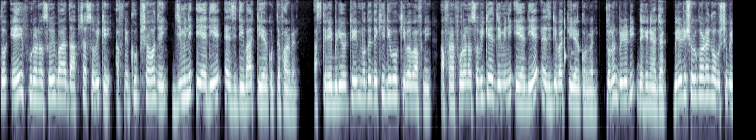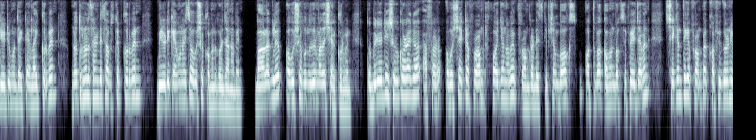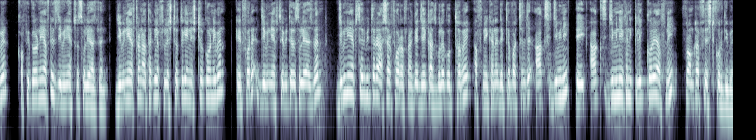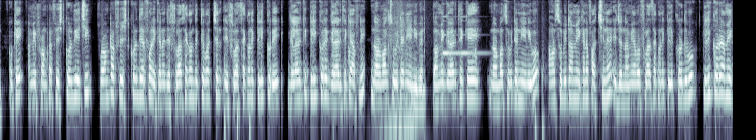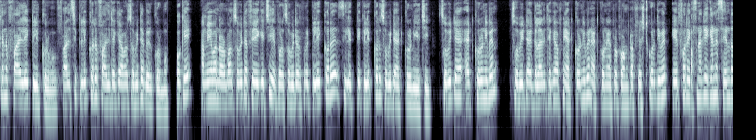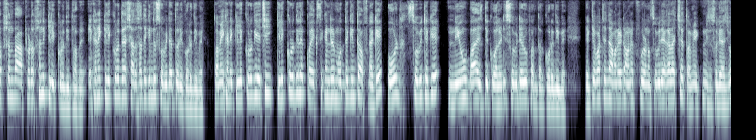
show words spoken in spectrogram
তো এই পুরনো ছবি বা জাপসা ছবিকে আপনি খুব সহজেই জিমিনি এআই দিয়ে এইচডি বা ক্লিয়ার করতে পারবেন। আজকের এই ভিডিওটির মধ্যে দেখিয়ে দিব কীভাবে আপনি আপনার পুরনো ছবিকে জেমিনি এআই দিয়ে এইচডি বা ক্লিয়ার করবেন। চলুন ভিডিওটি দেখে নেওয়া যাক। ভিডিওটি শুরু করার আগে অবশ্যই ভিডিওটির মধ্যে একটা লাইক করবেন, নতুন হলে চ্যানেলটি সাবস্ক্রাইব করবেন, ভিডিওটি কেমন হয়েছে অবশ্যই কমেন্ট করে জানাবেন। ভালো লাগলে অবশ্যই বন্ধুদের মাঝে শেয়ার করবেন। তো ভিডিওটি শুরু করার আগে আপনার অবশ্যই একটা ফর্মট প্রয়োজন হবে। ফর্মটা ডিসক্রিপশন বক্স অথবা কমেন্ট বক্সে পেয়ে যাবেন। সেখান থেকে ফর্মটা কপি করে নেবেন। কপি করে নিয়ে আপনি জিমিনি অ্যাপসে চলে আসবেন। জিমিনি অ্যাপটা না থাকলে প্লে স্টোর থেকে ইনস্টল করে নেবেন। এরপরে জিমিনি অ্যাপসের ভিতরে চলে আসবেন। জিমিনি অ্যাপসের ভিতরে আসার পর আপনাকে যে কাজগুলো করতে হবে, আপনি এখানে দেখতে পাচ্ছেন যে আক্স জিমিনি এই আক্স জিমিনি এখানে ক্লিক করে আপনি ফর্মটা পেস্ট করে দিবেন। ওকে আমি ফর্মটা পেস্ট করে দিয়েছি। ফর্মটা পেস্ট করে দেওয়ার পর এখানে যে ফ্লাশ অ্যাকাউন্ট দেখতে পাচ্ছেন, এই ফ্লাশ অ্যাকাউন্টে ক্লিক করে গ্যালারিতে ক্লিক করে গ্যালারি থেকে আপনি নর্মাল ছবিটা নিয়ে নেবেন। তো আমি গ্যালারি থেকে নর্মাল ছবিটা নিয়ে নিব। আমার ছবিটা আমি এখানে পাচ্ছি না এই জন্য আমি আবার ফ্লাস এখানে ক্লিক করে দেবো। ক্লিক করে আমি এখানে ফাইলে ক্লিক করব। ফাইলসে ক্লিক করে ফাইল থেকে আমার ছবিটা বের করব। ওকে আমি আমার নর্মাল ছবিটা পেয়ে গেছি, এরপর ছবিটার উপরে ক্লিক করে সিলেক্টে ক্লিক করে ছবিটা অ্যাড করে নিয়েছি। ছবিটা অ্যাড করে নেবেন ছবিটা গ্যালারি থেকে আপনি অ্যাড করে নেবেন অ্যাড করে নেওয়ার পর ফর্মটা পেস্ট করে দিবেন। এরপরে আপনাকে এখানে সেন্ড অপশন বা আপলোড অপশনে ক্লিক করে দিতে হবে। এখানে ক্লিক করে দেওয়ার সাথে সাথে কিন্তু ছবিটা তৈরি করে দিবে তো আমি এখানে ক্লিক করে দিয়েছি। ক্লিক করে দিলে কয়েক সেকেন্ডের মধ্যে কিন্তু আপনাকে ওল্ড ছবি থেকে নিউ বা এইচডি কোয়ালিটি ছবিটা রূপান্তর করে দিবে। দেখতে পাচ্ছেন যে আমার এটা অনেক পুরনো ছবি দেখা যাচ্ছে, তো আমি একটু নিচে চলে আসব।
